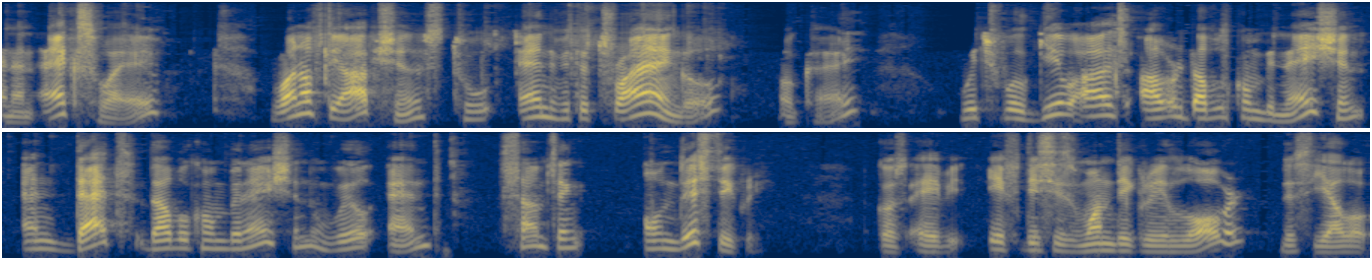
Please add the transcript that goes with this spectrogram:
and an X wave, one of the options to end with a triangle, okay, which will give us our double combination, and that double combination will end something on this degree. Because if this is one degree lower, this yellow,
